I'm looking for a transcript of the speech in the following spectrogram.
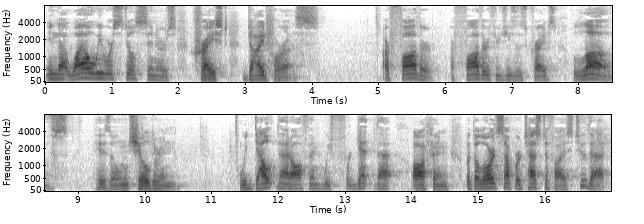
in that while we were still sinners, Christ died for us. Our Father, our Father through Jesus Christ, loves his own children. We doubt that often, we forget that often, but the Lord's Supper testifies to that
